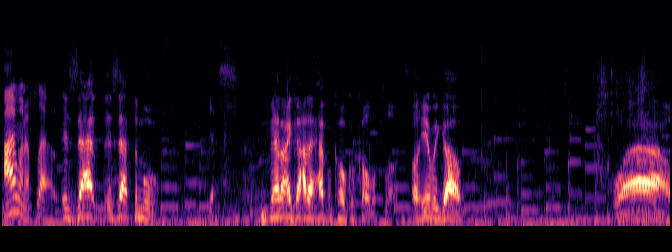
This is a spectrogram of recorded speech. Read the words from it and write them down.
I want to float. Is that is that the move? Yes. Then I gotta have a Coca-Cola float. Oh, here we go. Wow.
